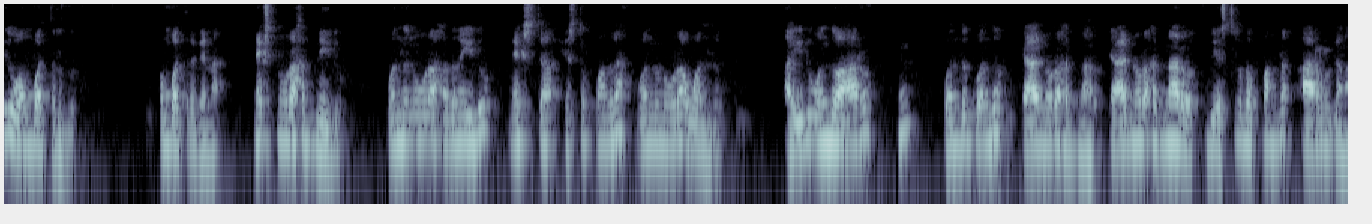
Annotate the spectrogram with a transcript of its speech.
ಇದು ಒಂಬತ್ತರದ್ದು ಒಂಬತ್ತರ ಗಣ ನೆಕ್ಸ್ಟ್ ನೂರ ಹದಿನೈದು. ಒಂದು ನೂರ ಹದಿನೈದು ನೆಕ್ಸ್ಟ್ ಎಷ್ಟಪ್ಪ ಅಂದ್ರೆ ಒಂದು ನೂರ ಒಂದು. ಐದು, ಒಂದು, ಆರು ಒಂದಕ್ಕೊಂದು ಎರಡು ನೂರ ಹದಿನಾರು. ಎರಡು ನೂರ ಹದಿನಾರು, ಇದು ಎಷ್ಟರದಪ್ಪ ಅಂದ್ರೆ ಆರರ ಗಣ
